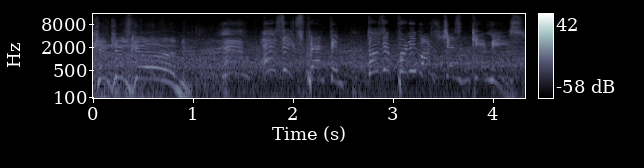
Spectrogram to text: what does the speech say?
kick is good. As expected, those are pretty much just gimmies.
